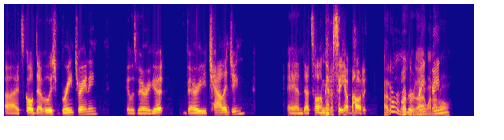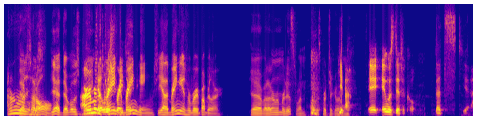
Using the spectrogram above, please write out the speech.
Uh, it's called Devilish Brain Training. It was very good, very challenging, and that's all I'm gonna say about it. I don't the remember that brain one at all. I don't remember this at Devilish- all. Yeah, Devilish I remember the Devilish brain, the Brain brain games. Yeah, the brain games were very popular. Yeah, but I don't remember this one. This particular Yeah, one. it, it was difficult. That's yeah.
